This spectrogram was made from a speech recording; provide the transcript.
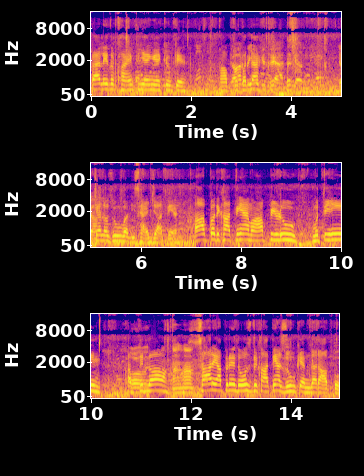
पहले तो खाएँ पिएँगे क्योंकि आपको पता है। चलो जू वाली साइड जाते हैं। आपको दिखाते हैं वहाँ पीड़ू मुतीन अब्दुल्ला हाँ हाँ। सारे अपने दोस्त दिखाते हैं जू के अंदर आपको।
